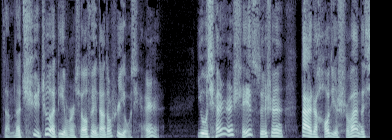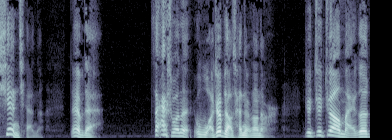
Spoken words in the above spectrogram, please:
怎么的？去这地方消费那都是有钱人，有钱人谁随身带着好几十万的现钱呢？对不对？再说呢，我这表才哪到哪儿？这这这要买个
